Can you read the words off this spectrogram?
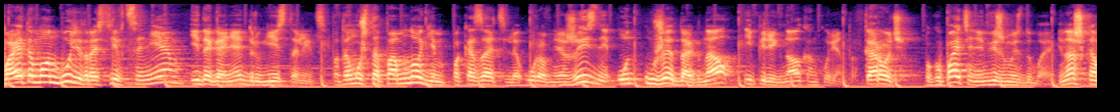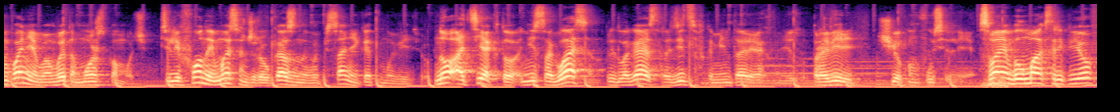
Поэтому он будет расти в цене и догонять другие столицы. Потому что по многим показателям уровня жизни он уже догнал и перегнал конкурентов. Короче, покупайте недвижимость в Дубае. И наша компания вам в этом может помочь. Телефоны и мессенджеры указаны в описании к этому видео. Ну а те, кто не согласен, предлагаю сразиться в комментариях внизу. Проверить, чье кунг-фу сильнее. С вами был Макс Репьев.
